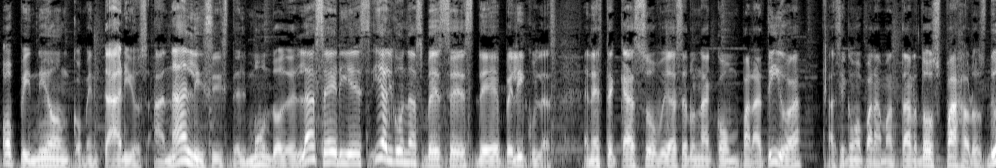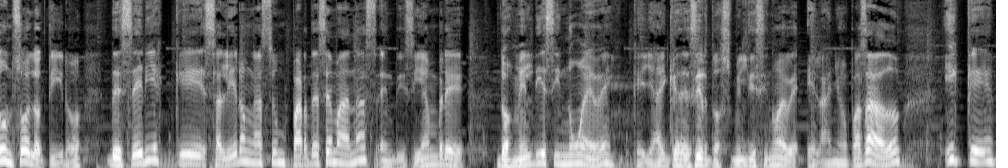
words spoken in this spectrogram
opinión, comentarios, análisis del mundo de las series y algunas veces de películas. En este caso voy a hacer una comparativa, así como para matar dos pájaros de un solo tiro, de series que salieron hace un par de semanas, en diciembre 2019, que ya hay que decir 2019 el año pasado, y que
